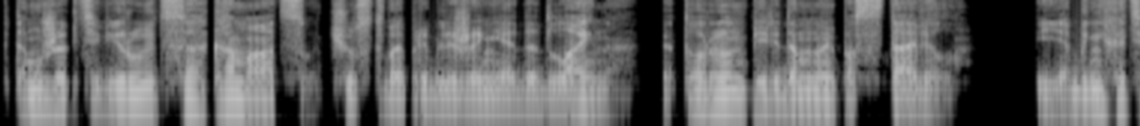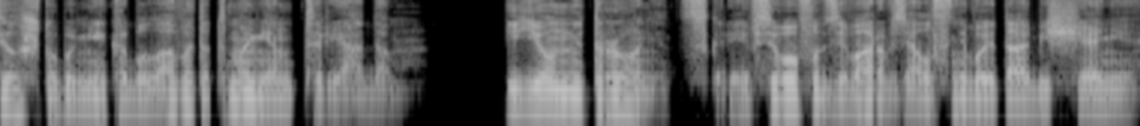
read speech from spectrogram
К тому же активируется Акамацу, чувствуя приближение дедлайна, который он передо мной поставил. И я бы не хотел, чтобы Мика была в этот момент рядом. Ее он не тронет, скорее всего, Фудзивара взял с него это обещание.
